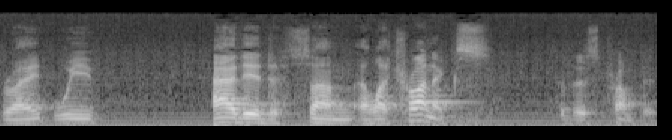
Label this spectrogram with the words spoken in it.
right? We've added some electronics to this trumpet.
